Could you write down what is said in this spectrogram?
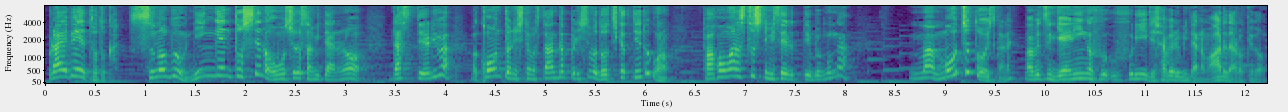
プライベートとか素の部分、人間としての面白さみたいなのを出すっていうよりは、まあ、コントにしてもスタンドアップにしてもどっちかっていうとこのパフォーマンスとして見せるっていう部分がまあもうちょっと多いですかね。まあ別に芸人がフリーで喋るみたいなのもあるだろうけど、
